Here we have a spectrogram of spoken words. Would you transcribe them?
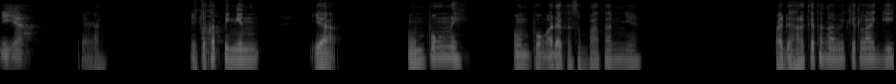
Iya. Ya kan? Ya kita Ah. pingin ya mumpung nih, mumpung ada kesempatannya. Padahal kita nggak mikir lagi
